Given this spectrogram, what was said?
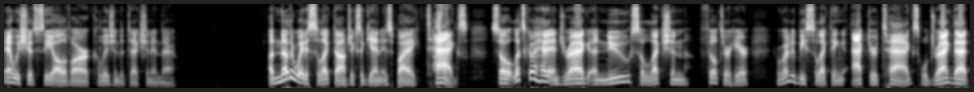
and we should see all of our collision detection in there. Another way to select objects, again, is by tags. So let's go ahead and drag a new selection filter here we're going to be selecting actor tags. We'll drag that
